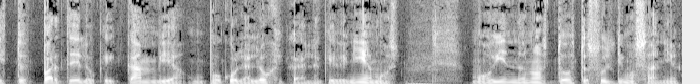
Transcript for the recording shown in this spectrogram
esto es parte de lo que cambia un poco la lógica en la que veníamos moviéndonos todos estos últimos años,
